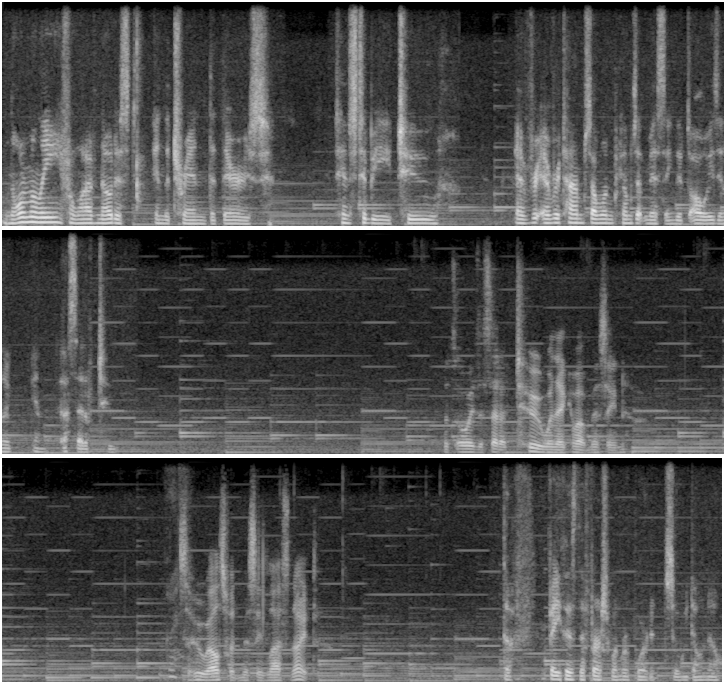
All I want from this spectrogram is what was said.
normally, from what I've noticed in the trend, that there's tends to be two. Every every time someone comes up missing, that's always in a in a set of two. It's always a set of two when they come up missing. So who else went missing last night? The Faith is the first one reported, so we don't know.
